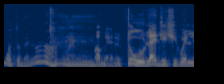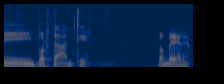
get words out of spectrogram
Molto bene. No, no, eh, va bene, tu leggici quelli importanti. Va bene.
